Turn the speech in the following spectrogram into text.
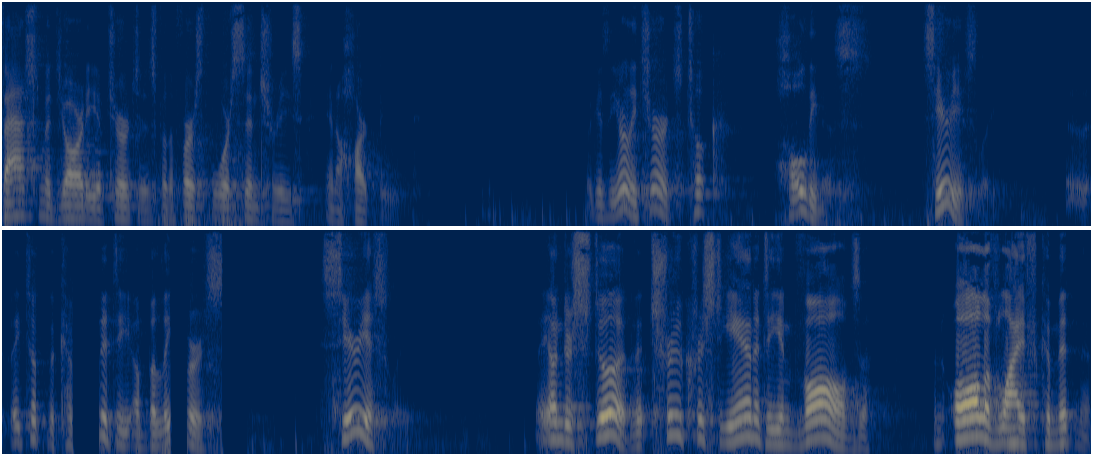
vast majority of churches for the first four centuries in a heartbeat. Because the early church took holiness seriously, they took the community of believers seriously. They understood that true Christianity involves an all of life commitment.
